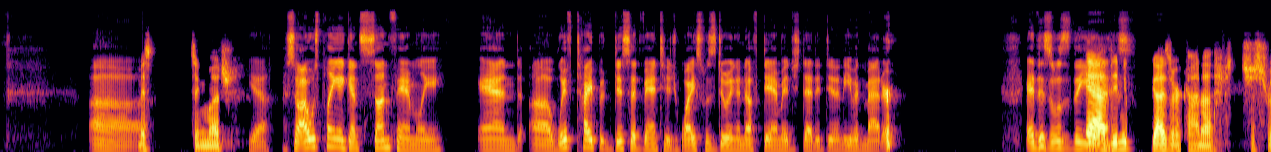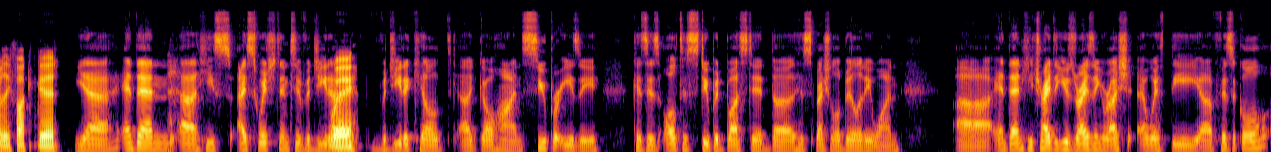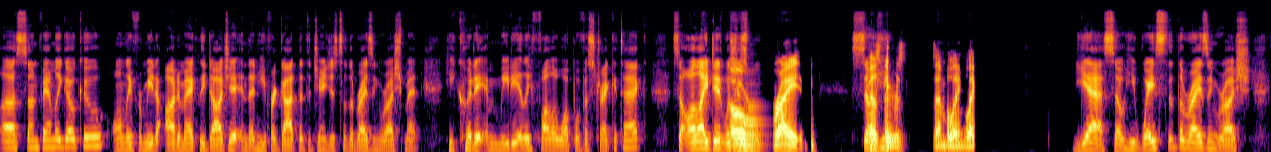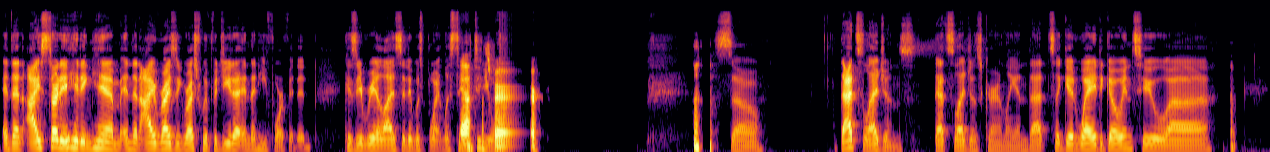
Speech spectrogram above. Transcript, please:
uh Missing much. yeah so i was playing against Son Family and uh with type of disadvantage Whis was doing enough damage that it didn't even matter and this was the Yeah, uh, the new guys are kind of just really fucking good. Yeah, and then uh, he's I switched into Vegeta. Way. Vegeta killed uh, Gohan super easy because his ult is stupid busted. The his special ability one. Uh, and then he tried to use Rising Rush with the uh, physical uh, Son Family Goku, only for me to automatically dodge it. And then he forgot that the changes to the Rising Rush meant he couldn't immediately follow up with a strike attack. So all I did was Oh, right. so Because he they're resembling like Yeah, so he wasted the Rising Rush, and then I started hitting him, and then I Rising Rush with Vegeta, and then he forfeited because he realized that it was pointless to yeah, that's continue. fair. So that's Legends. That's Legends currently, and that's a good way to go into. Uh,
